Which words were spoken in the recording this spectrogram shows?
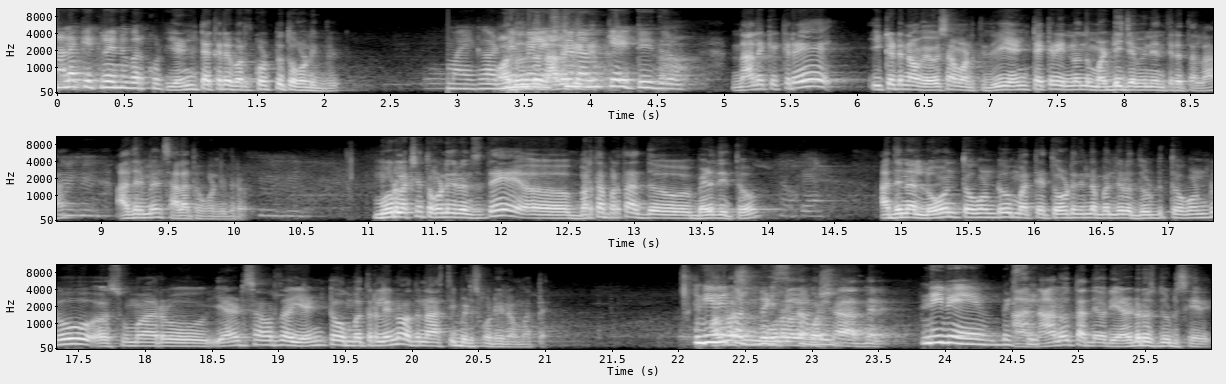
ನಾಲ್ಕು ಎಕರೆನೂ ಬರ್ಕೊಟ್ಟು ಎಂಟು ಎಕರೆ ಬರ್ಕೊಟ್ಟು ತೊಗೊಂಡಿದ್ವಿ. ಮೈ ಗಾಡ್ ನಿಮ್ಮ ಮೇಲೆ ಎಷ್ಟು ನಂಬಿಕೆ ಇಟ್ಟಿದ್ರು? ನಾಲ್ಕು ಎಕರೆ ಈ ಕಡೆ ನಾವು ವ್ಯವಸಾಯ ಮಾಡ್ತಿದ್ವಿ. ಎಂಟು ಎಕರೆ ಇನ್ನೊಂದು ಮಡ್ಡಿ ಜಮೀನು ಅಂತ ಇರುತ್ತಲ್ಲ ಅದ್ರ ಮೇಲೆ ಸಾಲ ತಗೊಂಡಿದ್ರು. ಮೂರು ಲಕ್ಷ ತಗೊಂಡಿದ್ರು ಅನ್ಸುತ್ತೆ ಆ, ಬರ್ತಾ ಬರ್ತಾ ಅದು ಬೆಳೆದಿತ್ತು. ಅದನ್ನ ಲೋನ್ ತಗೊಂಡು ಮತ್ತೆ ತೋಟದಿಂದ ಬಂದಿರೋ ದುಡ್ಡು ತಗೊಂಡು ಆ, ಸುಮಾರು ಎರಡ್ ಸಾವಿರದ ಎಂಟು ಒಂಬತ್ತರಲ್ಲೇನೋ ಅದನ್ನ ಆಸ್ತಿ ಬಿಡಿಸ್ಕೊಂಡ್ವಿ ನಾವು ಮತ್ತೆ. ನೀವೇ Almost ಕೊಟ್ಟು ಮೂರು ವರ್ಷ ಬಿಡಿಸ್ಕೊಂಡು ಆದ್ಮೇಲೆ. ನೀವೇ ನಾನು ತಂದೆಯವರು ಎರಡರ ದುಡ್ಡು ಸೇರಿ.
